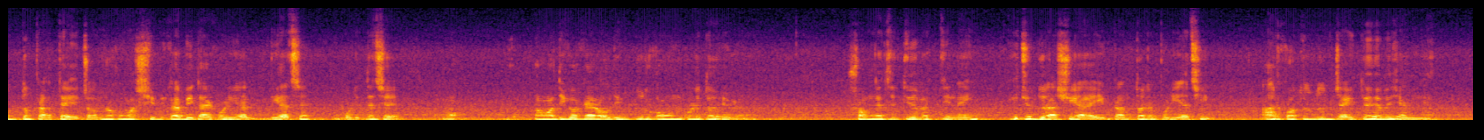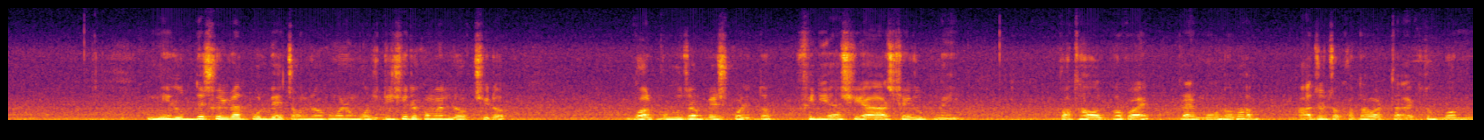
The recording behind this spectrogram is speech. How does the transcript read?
অদ্য প্রাতে চন্দ্রকুমার শিবিকা বিদায় করিয়া দিয়াছে, বলিতেছে আমাদিগকে আর অধিক দূর গমন করিতে হইবে না। সঙ্গে তৃতীয় ব্যক্তি নেই কিছু দূর আসিয়া এই প্রান্তরে পড়িয়াছি, আর কত দূর যাইতে হইবে জানি না। নিরুদ্দেশ হইবার পূর্বে চন্দ্রকুমার মজলিসি রকমের লোক ছিল। গল্প গুজব বেশ করিত, ফিরিয়া আসিয়া আর সেরূপ নেই। কথা অল্প কয়, প্রায় মনোভাব, আজও কথাবার্তা একটু বন্ধ।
